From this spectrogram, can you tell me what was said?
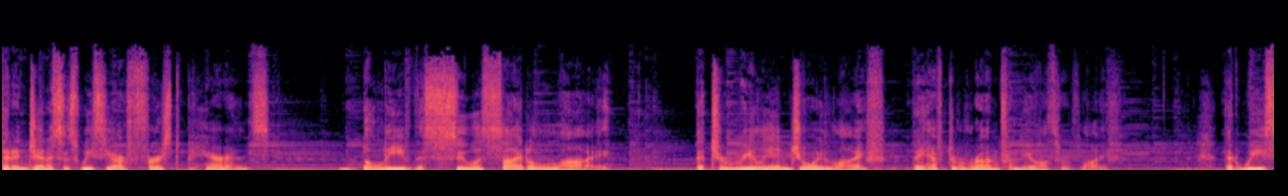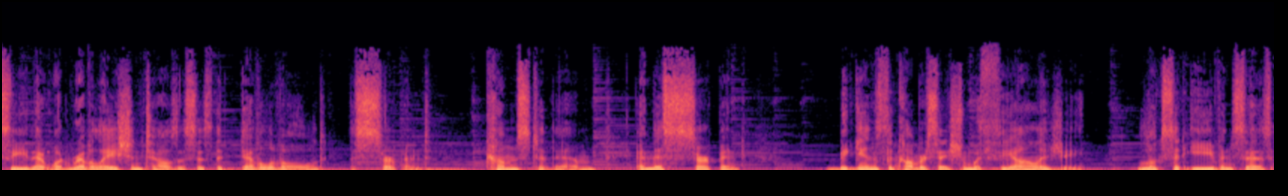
That in Genesis, we see our first parents believe the suicidal lie that to really enjoy life, they have to run from the author of life. That we see that what Revelation tells us is the devil of old, the serpent, comes to them, and this serpent begins the conversation with theology, looks at Eve and says,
